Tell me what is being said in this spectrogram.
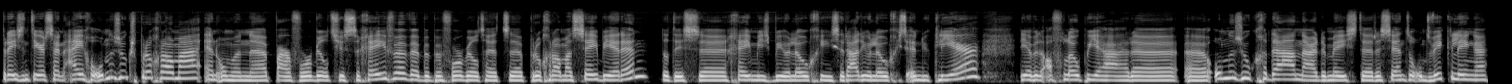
presenteert zijn eigen onderzoeksprogramma. En om een uh, paar voorbeeldjes te geven. We hebben bijvoorbeeld het uh, programma CBRN. Dat is chemisch, biologisch, radiologisch en nucleair. Die hebben de afgelopen jaren onderzoek gedaan naar de meest recente ontwikkelingen.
